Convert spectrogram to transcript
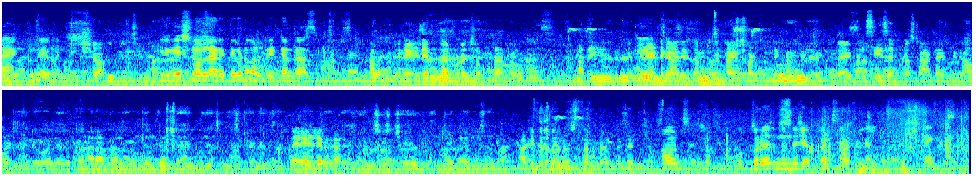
బ్యాంకులో ఇవన్నీ ఇరిగేషన్ వాళ్ళు అడిగితే కూడా వాళ్ళు రిటర్న్ రాసి నేను ఎల్డిఎం గారు కూడా చెప్తాను. అది ఇమీడియట్గా అది కొంచెం టైం పడుతుంది కాబట్టి ఇంకా ఇప్పుడు సీజన్ కూడా స్టార్ట్ అయింది కాబట్టి. నేను ఎల్డిఎం గారు అది కూడా నేను వస్తాను మ్యామ్ విజిట్ అవును సార్. ఒక్కరోజు ముందు చెప్పండి సార్. థ్యాంక్ యూ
